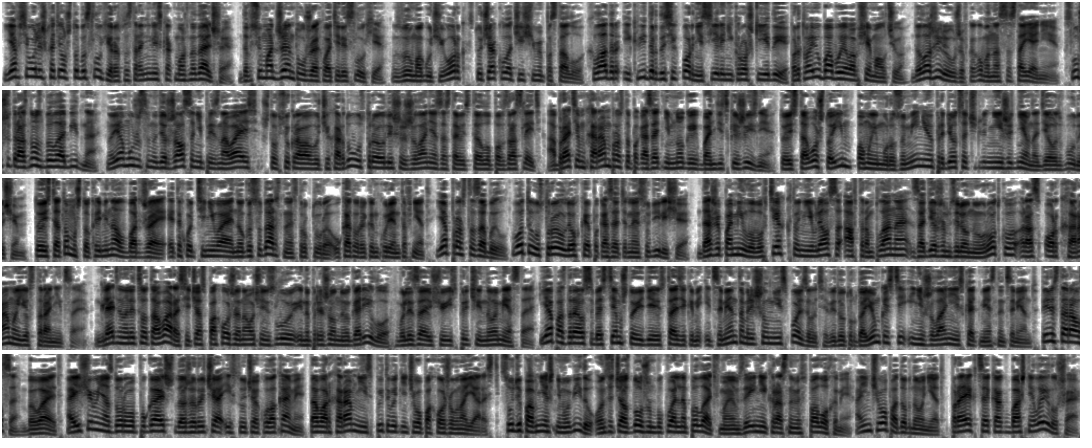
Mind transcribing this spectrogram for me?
Я всего лишь хотел, чтобы слухи распространились как можно дальше. Да всю Мадженту уже охватили слухи. Взвыл могучий орк, стуча кулачищами по столу. Хладер и Квидер до сих пор не съели ни крошки еды. Про твою бабу я вообще молчу. Доложили уже, в каком она состоянии. Слушать разнос было обидно, но я мужественно держался, не признаваясь, что всю кровавую чехарду устроил лишь из желания заставить Стеллу повзрослеть, а братьям Харам просто показать немного их бандитской жизни, то есть того, что им, по моему разумению, разумению, придется чуть ли не ежедневно делать в будущем. То есть о том, что криминал в Барджае это хоть теневая, но государственная структура, у которой конкурентов нет, я просто забыл. Вот и устроил легкое показательное судилище. Даже помиловав тех, кто не являлся автором плана «Задержим зеленую уродку, раз орк Харама ее сторонится». Глядя на лицо товара, сейчас похожее на очень злую и напряженную гориллу, вылезающую из причинного места, я поздравил себя с тем, что идею с тазиками и цементом решил не использовать, ввиду трудоемкости и нежелания искать местный цемент. Перестарался, бывает. А еще меня здорово пугает, что даже рыча и стуча кулаками, товар Харам не испытывает ничего похожего на ярость. Судя по внешнему виду, он сейчас должен буквально пылать в моем зрении красными всполохами, а ничего подобного нет. Проекция как в башне Лейлуша.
